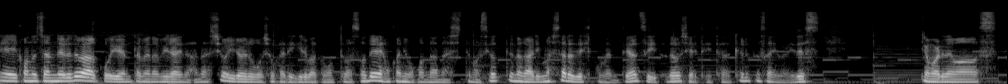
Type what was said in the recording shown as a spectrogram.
えー、このチャンネルではこういうエンタメの未来の話をいろいろご紹介できればと思ってますので、他にもこんな話してますよっていうのがありましたら、ぜひコメントやツイートで教えていただけると幸いです。今日もありがとうございます。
